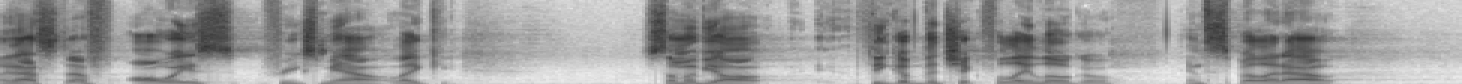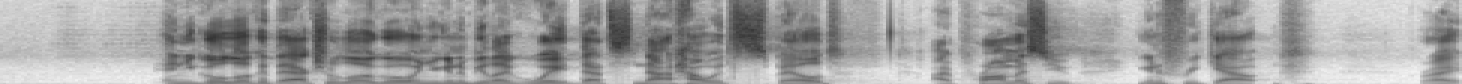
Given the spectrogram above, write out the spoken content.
Like that stuff always freaks me out. Like some of y'all think of the Chick-fil-A logo and spell it out and you go look at the actual logo and you're gonna be like, wait, that's not how it's spelled? I promise you, you're gonna freak out, right?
